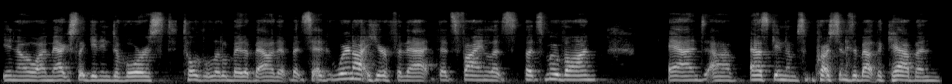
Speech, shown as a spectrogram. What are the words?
You know, I'm actually getting divorced, told a little bit about it, but said, We're not here for that. That's fine. Let's, let's move on. And uh, asking him some questions about the cabin.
